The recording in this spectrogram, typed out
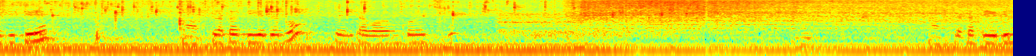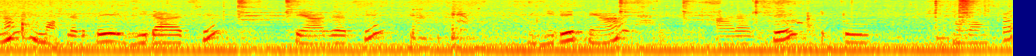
এদিকে মশলাটা দিয়ে দেবো, তেলটা গরম করেছি। মশলাটা দিয়ে দিলাম, মশলাটাতে জিরা আছে, পেঁয়াজ আছে, জিরে, পেঁয়াজ, আর আছে একটু লঙ্কা,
